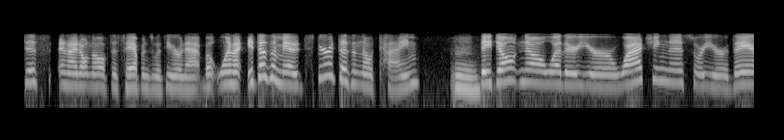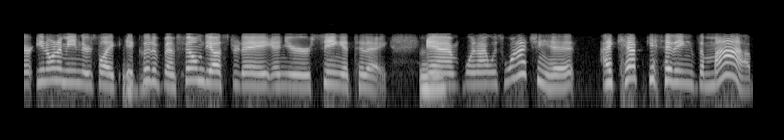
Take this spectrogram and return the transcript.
this, and I don't know if this happens with you or not, but when I, it doesn't matter, spirit doesn't know time. Mm. They don't know whether you're watching this or you're there. You know what I mean? There's like, it Mhm. could have been filmed yesterday and you're seeing it today. Mhm. And when I was watching it, I kept getting the mob,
